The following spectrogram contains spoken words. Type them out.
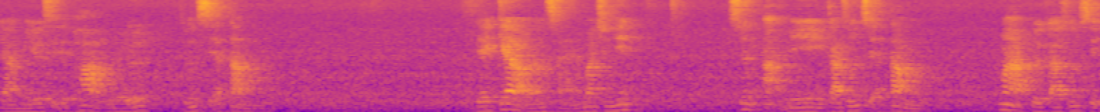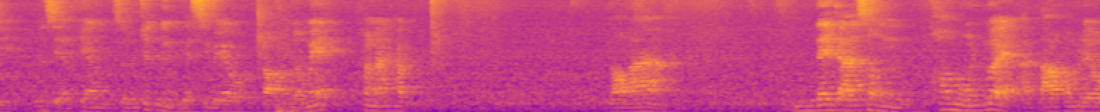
อย่างมีประสิทธิภาพหรือสูญเสียต่ำในแก้วน้ำแสงบางชนิด ซึ่งอาจมีการสูญเสียต่ำมากคือการสูญเสียสูญเสียเพียง 0.1 เดซิเบลต่อกิโลเมตร เท่านั้นครับ ต่อมา ในการส่งข้อมูลด้วยอัตราความเร็ว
